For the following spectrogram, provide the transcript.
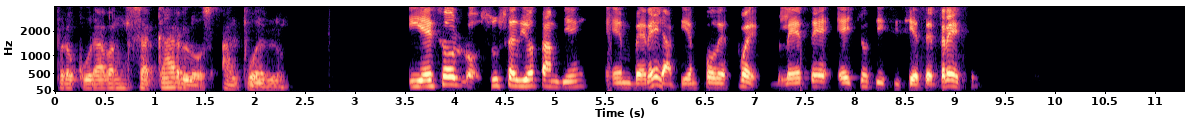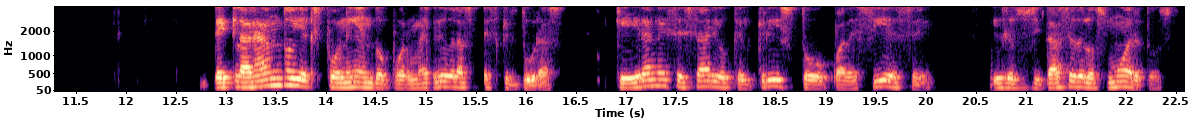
procuraban sacarlos al pueblo. Y eso lo sucedió también en Berea, tiempo después. Lete Hechos 17:13. Declarando y exponiendo por medio de las escrituras que era necesario que el Cristo padeciese y resucitase de los muertos,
